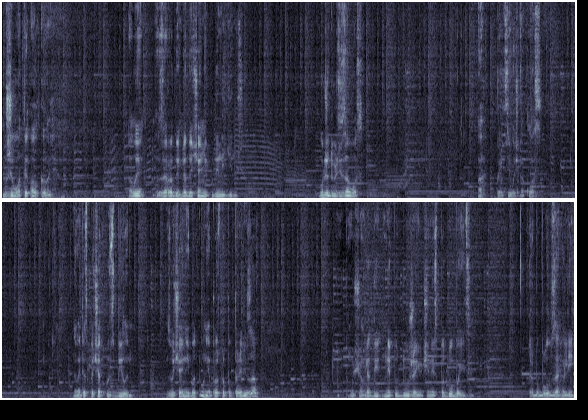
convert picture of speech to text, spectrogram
вживати алкоголь. Але заради глядача нікуди не дінусь. Отже, друзі, за вас. А, перцівочка клас. Давайте спочатку з білим. Звичайний батон, я просто поперерізав, тому що гляди не подужаю чи не сподобається. Треба було взагалі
